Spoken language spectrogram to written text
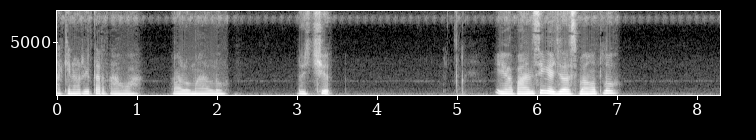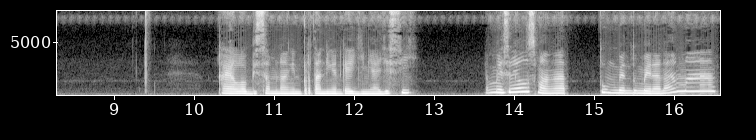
Akinori tertawa, malu-malu. Lucu. Ya apaan sih gak jelas banget lu. Kayak lo bisa menangin pertandingan kayak gini aja sih. Emang biasanya lo semangat. Tumben-tumbenan amat.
